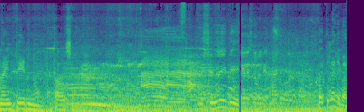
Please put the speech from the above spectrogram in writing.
19,000. 19. Bay, pila ni ba?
